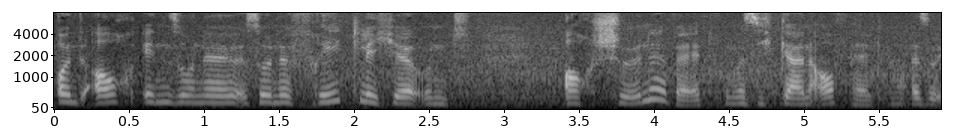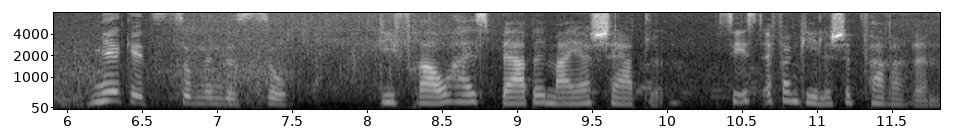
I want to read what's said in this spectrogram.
und auch in so eine, so eine friedliche und auch schöne Welt, wo man sich gern aufhält. Also mir geht es zumindest so. Die Frau heißt Bärbel Meyer-Schertl. Sie ist evangelische Pfarrerin.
